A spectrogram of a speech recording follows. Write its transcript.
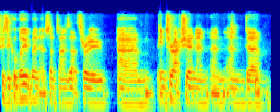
physical movement, and sometimes that through um, interaction and and and um,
